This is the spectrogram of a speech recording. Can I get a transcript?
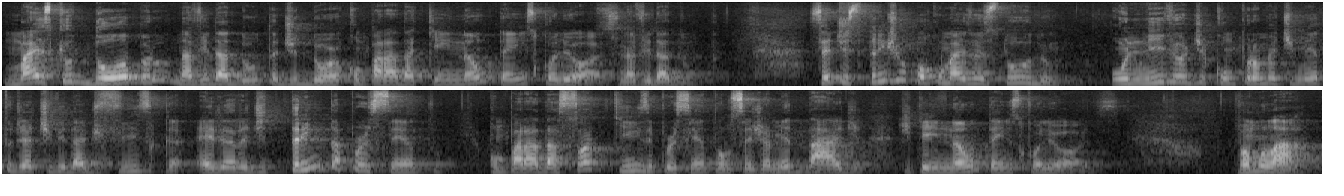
mais que o dobro na vida adulta de dor comparado a quem não tem escoliose na vida adulta. Você destrincha um pouco mais o estudo, o nível de comprometimento de atividade física era de 30%, comparado a só 15%, ou seja, metade de quem não tem escoliose. Vamos lá.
